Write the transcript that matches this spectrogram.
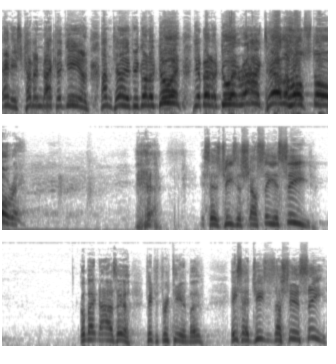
and he's coming back again. I'm telling you, if you're going to do it, you better do it right. Tell the whole story. it says, Jesus shall see his seed. Go back to Isaiah 53:10, babe. He said, Jesus shall see his seed.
